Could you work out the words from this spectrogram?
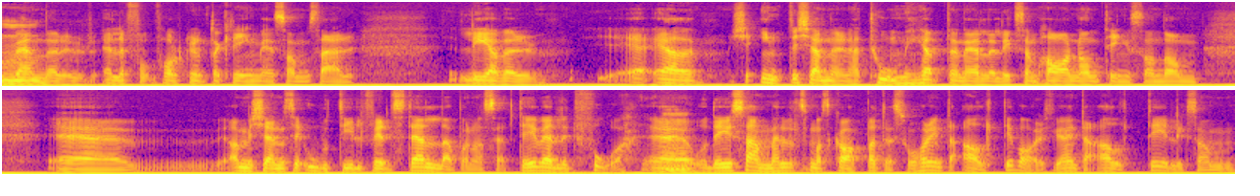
Mm. vänner eller fo- folk runt omkring mig som så här lever, ä, ä, inte känner den här tomheten eller liksom har någonting som de eh, ja, känner sig otillfredsställda på något sätt. Det är väldigt få. Eh, Mm. och det är samhället som har skapat det. Så har det inte alltid varit. Vi har inte alltid liksom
